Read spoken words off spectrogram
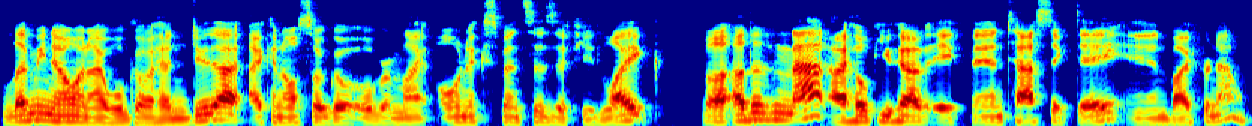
let me know and I will go ahead and do that. I can also go over my own expenses if you'd like. But other than that, I hope you have a fantastic day and bye for now.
